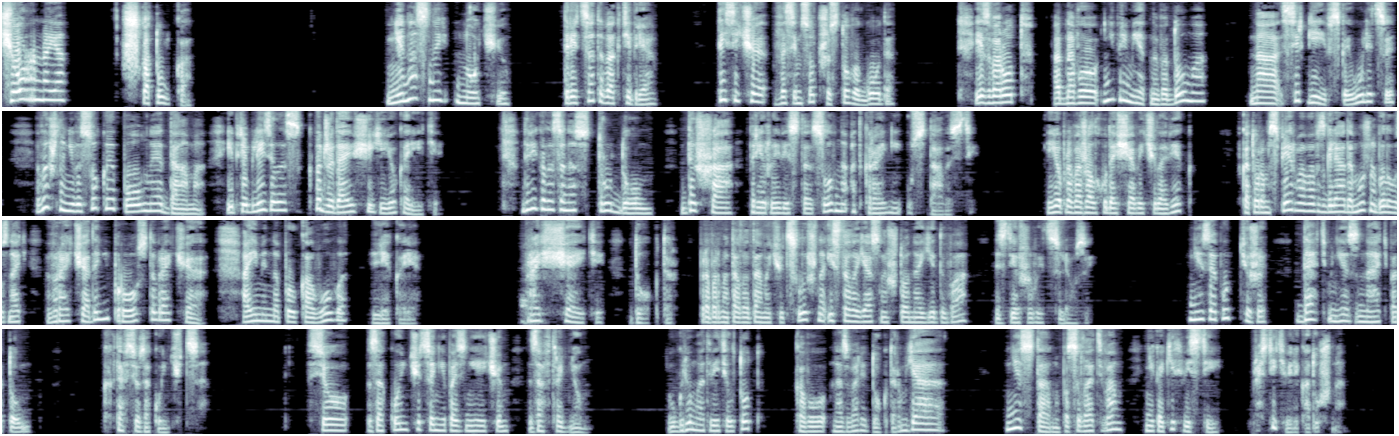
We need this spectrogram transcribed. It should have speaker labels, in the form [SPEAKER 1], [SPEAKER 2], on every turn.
[SPEAKER 1] Черная шкатулка. Ненастной ночью 30 октября 1806 года из ворот одного неприметного дома на Сергеевской улице вышла невысокая полная дама и приблизилась к поджидающей ее карете. Двигалась она с трудом, дыша прерывисто, словно от крайней усталости. Ее провожал худощавый человек, в котором с первого взгляда можно было узнать врача, да не просто врача, а именно полкового лекаря. «Прощайте, доктор», — пробормотала дама чуть слышно, и стало ясно, что она едва сдерживает слезы. «Не забудьте же дать мне знать потом, когда все закончится». «Все закончится не позднее, чем завтра днем», — угрюмо ответил тот, кого назвали доктором. «Я не стану посылать вам никаких вестей. Простите великодушно.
